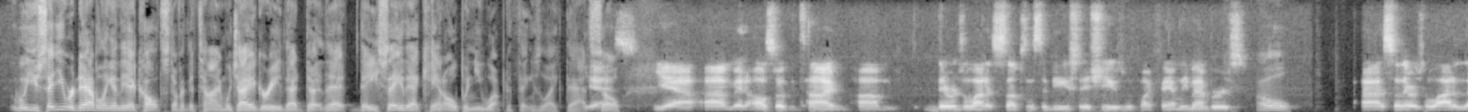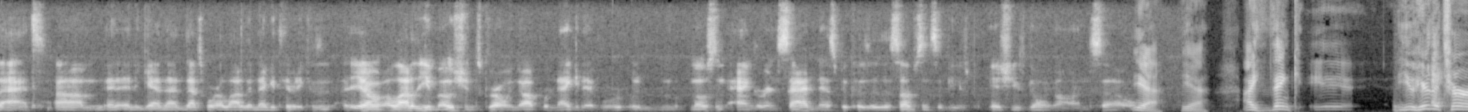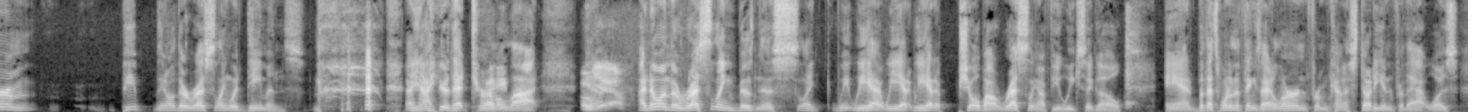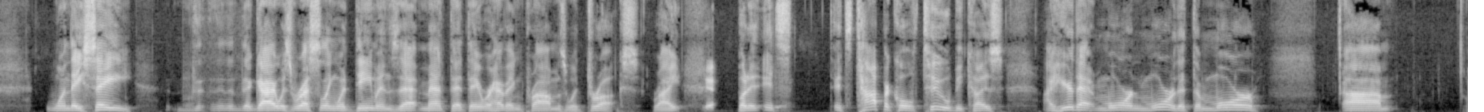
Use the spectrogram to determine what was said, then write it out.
well, you said you were dabbling in the occult stuff at the time, which I agree that that they say that can open you up to things like that. Yes. So yeah, um, and also at the time, um, there was a lot of substance abuse issues with my family members. oh, Uh, so there was a lot of that, um, and, and again, that, that's where a lot of the negativity, because you know, a lot of the emotions growing up were negative, were, were mostly anger and sadness because of the substance abuse issues going on. So Yeah, yeah. I think eh, you hear the term people, you know, they're wrestling with demons. I, I hear that term a lot. Oh, You know, yeah. I know in the wrestling business, like we, we had we had we had a show about wrestling a few weeks ago, and but that's one of the things I learned from kind of studying for that was when they say the, the, the guy was wrestling with demons, that meant that they were having problems with drugs, right? Yeah. But it, it's it's topical too because I hear that more and more that the more um,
